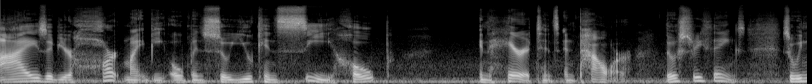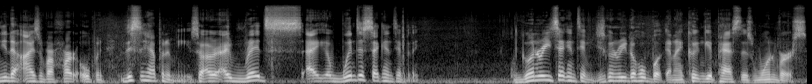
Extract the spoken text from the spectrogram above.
eyes of your heart might be open so you can see hope, inheritance, and power those three things. So we need the eyes of our heart open. This happened to me. So I, I read, I went to Second Timothy. I'm going to read Second Timothy. Just going to read the whole book, and I couldn't get past this one verse.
